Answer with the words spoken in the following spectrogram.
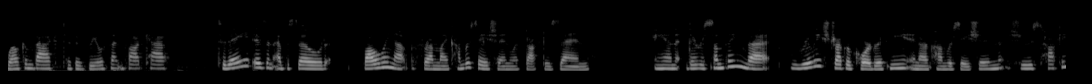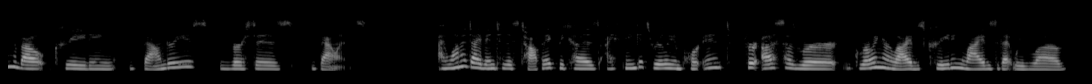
Welcome back to the Real Ascent podcast. Today is an episode following up from my conversation with Dr. Zen. And there was something that really struck a chord with me in our conversation. She was talking about creating boundaries versus balance. I want to dive into this topic because I think it's really important for us as we're growing our lives, creating lives that we love.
